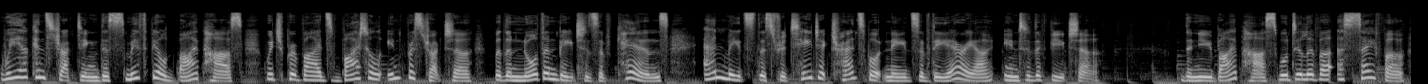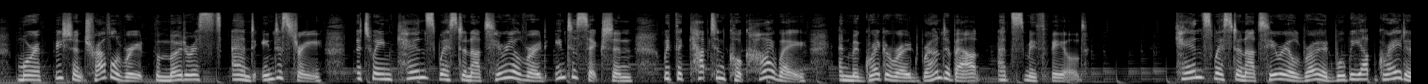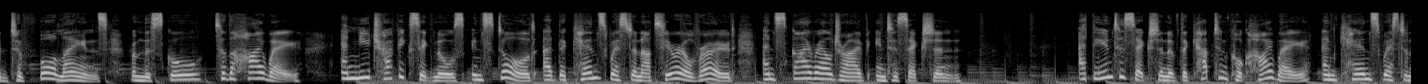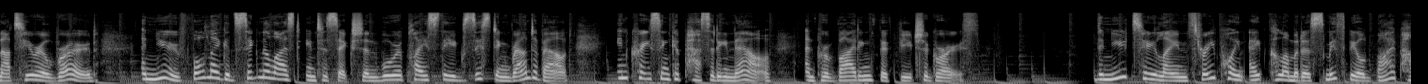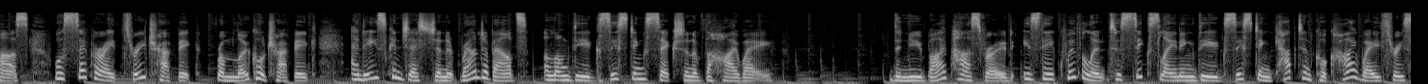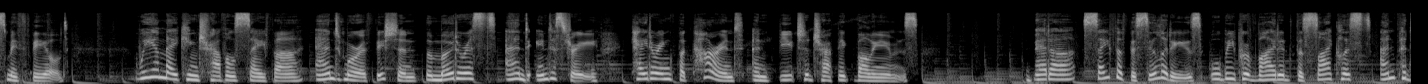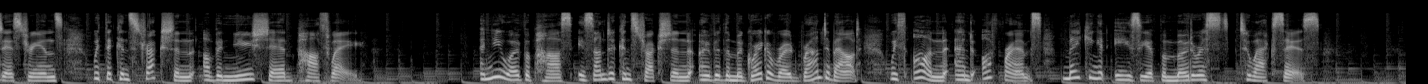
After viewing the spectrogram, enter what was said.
We are constructing the Smithfield Bypass, which provides vital infrastructure for the northern beaches of Cairns and meets the strategic transport needs of the area into the future. The new bypass will deliver a safer, more efficient travel route for motorists and industry between Cairns Western Arterial Road intersection with the Captain Cook Highway and McGregor Road roundabout at Smithfield. Cairns Western Arterial Road will be upgraded to four lanes from the school to the highway, and new traffic signals installed at the Cairns Western Arterial Road and Skyrail Drive intersection. At the intersection of the Captain Cook Highway and Cairns Western Arterial Road, a new four-legged signalised intersection will replace the existing roundabout, increasing capacity now and providing for future growth. The new two-lane 3.8 kilometre Smithfield bypass will separate through traffic from local traffic and ease congestion at roundabouts along the existing section of the highway. The new bypass road is the equivalent to six-laning the existing Captain Cook Highway through Smithfield. We are making travel safer and more efficient for motorists and industry, catering for current and future traffic volumes. Better, safer facilities will be provided for cyclists and pedestrians with the construction of a new shared pathway. A new overpass is under construction over the McGregor Road roundabout with on and off ramps making it easier for motorists to access.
